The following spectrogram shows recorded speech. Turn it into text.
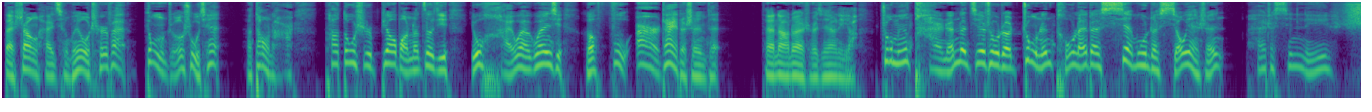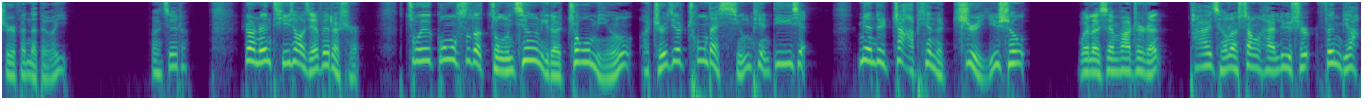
在上海请朋友吃饭，动辄数千啊，到哪儿他都是标榜着自己有海外关系和富二代的身份。在那段时间里啊，周明坦然地接受着众人投来的羡慕的小眼神，还是心里十分的得意。啊，接着让人啼笑皆非的是。作为公司的总经理的周明啊，直接冲在行骗第一线，面对诈骗的质疑声，为了先发制人，他还请了上海律师，分别啊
